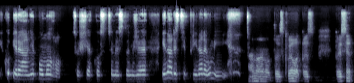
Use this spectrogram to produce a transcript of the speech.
jako i reálně pomohl což jako si myslím, že jiná disciplína neumí. Áno, áno, to je skvelé. Pres, presne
